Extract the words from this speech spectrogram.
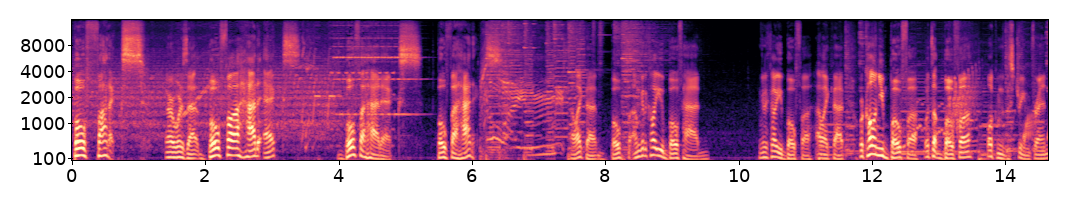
Bofadix? Or what is that? Bofa had X? Bofa had X. Bofa had X. I like that. Bof. I'm gonna call you Bofad. I'm gonna call you Bofa. I like that. We're calling you Bofa. What's up, Bofa? Welcome to the stream, friend.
